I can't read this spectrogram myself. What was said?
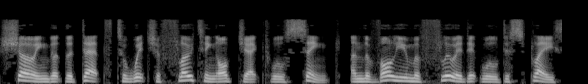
showing that the depth to which a floating object will sink, and the volume of fluid it will displace,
